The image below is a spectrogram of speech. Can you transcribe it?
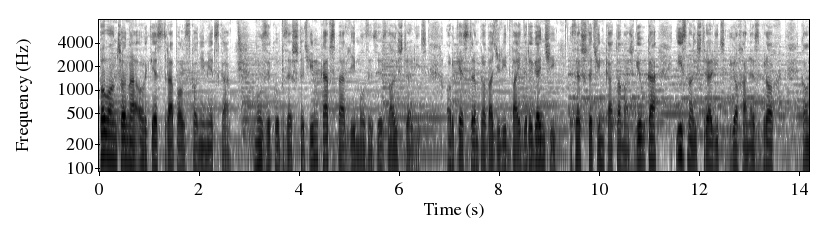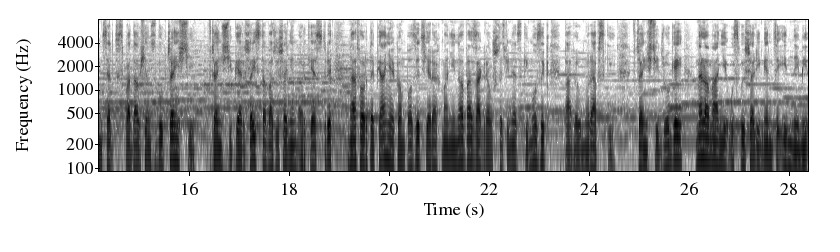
połączona orkiestra polsko-niemiecka. Muzyków ze Szczecinka wsparli muzycy z Neustrelitz. Orkiestrę prowadzili dwaj dyrygenci, ze Szczecinka Tomasz Giłka i z Neustrelitz Johannes Groch. Koncert składał się z dwóch części. W części pierwszej z Towarzyszeniem Orkiestry na fortepianie kompozycję Rachmaninowa zagrał szczecinecki muzyk Paweł Murawski. W części drugiej melomani usłyszeli innymi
